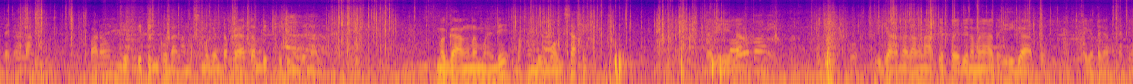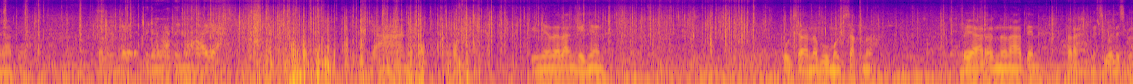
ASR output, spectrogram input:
Teka lang, parang bitbiting ko na lang. Mas maganda pa yata bitbiting ko na lang. Magaang naman, hindi, baka bumagsak eh. Dali lang. Oh, higa na lang natin, pwede naman yata ihiga to. Teka, teka, teka, natin. Tingnan natin yung kaya. Yan. Ganyan na lang, ganyan. Huwag sana bumagsak, no? Bayaran na natin. Tara, let's go, let's go.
